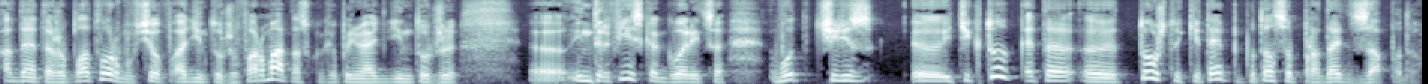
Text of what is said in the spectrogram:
одна и та же платформа, все один и тот же формат, насколько я понимаю, один и тот же интерфейс, как говорится. Вот через TikTok – это э, то, что Китай попытался продать Западу.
